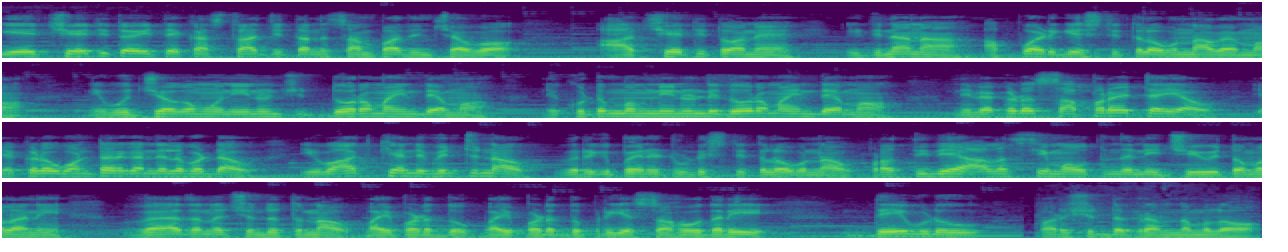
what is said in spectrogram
ఏ చేతితో అయితే కష్టార్జితాన్ని సంపాదించావో ఆ చేతితోనే ఇది దినాన అప్పు అడిగే స్థితిలో ఉన్నావేమో. నీ ఉద్యోగము నీ నుంచి దూరమైందేమో. నీ కుటుంబం నీ నుండి దూరమైందేమో. నీవెక్కడో సపరేట్ అయ్యావు ఎక్కడో ఒంటరిగా నిలబడ్డావు ఈ వాక్యాన్ని వింటున్నావు విరిగిపోయినటువంటి స్థితిలో ఉన్నావు. ప్రతిదీ ఆలస్యం అవుతుంది నీ జీవితంలోని వేదన చెందుతున్నావు. భయపడద్దు భయపడద్దు ప్రియ సహోదరి. దేవుడు పరిశుద్ధ గ్రంథములో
